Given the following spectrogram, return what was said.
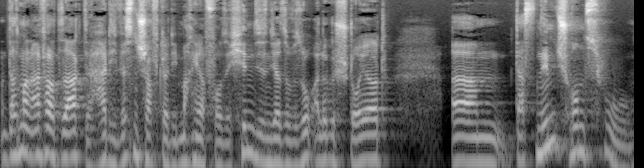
Und dass man einfach sagt, ja, die Wissenschaftler, die machen ja vor sich hin, die sind ja sowieso alle gesteuert. Ähm, das nimmt schon zu.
